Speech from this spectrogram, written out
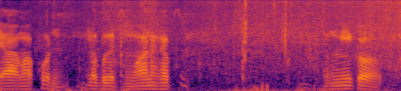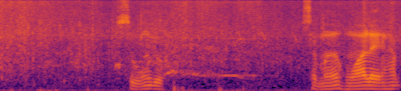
ยามาพ่นระเบิดหัวนะครับ ตรงนี้ก็ สูงอยู่ เสมอหัวเลยนะครับ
